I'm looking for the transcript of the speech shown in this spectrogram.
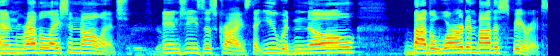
and revelation knowledge in Jesus Christ, that you would know by the word and by the spirit,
